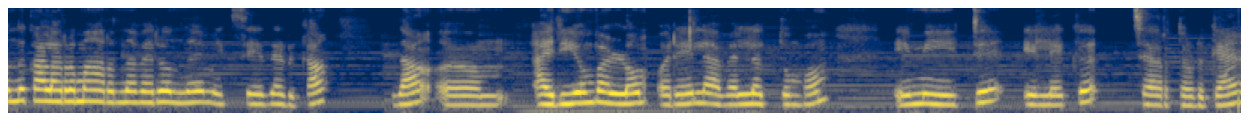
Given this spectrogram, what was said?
ഒന്ന് കളറ് മാറുന്നവരെ ഒന്ന് മിക്സ് ചെയ്തെടുക്കാം. ഇതാ അരിയും വെള്ളവും ഒരേ ലെവലിൽ എത്തുമ്പം ഈ മീറ്റ് ഇതിലേക്ക് ചേർത്ത് കൊടുക്കാം.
